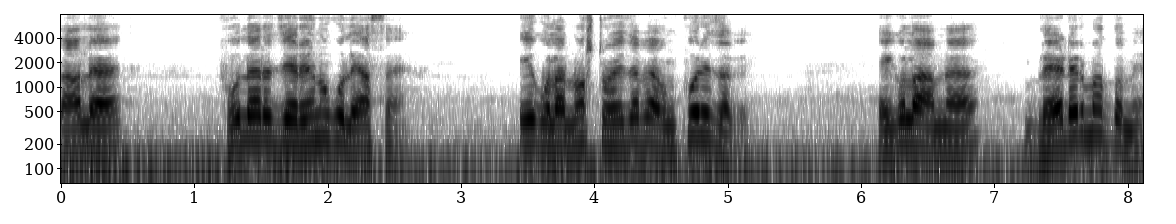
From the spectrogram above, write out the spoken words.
তাহলে ফুলের যে রেণুগুলি আছে, এগুলা নষ্ট হয়ে যাবে এবং পড়ে যাবে। এগুলো আপনার ব্লেডের মাধ্যমে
